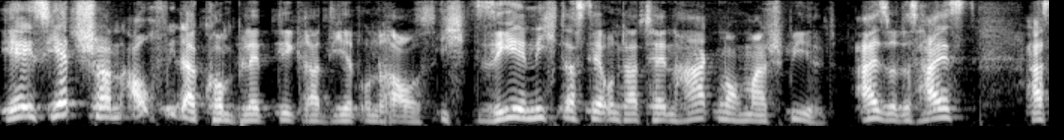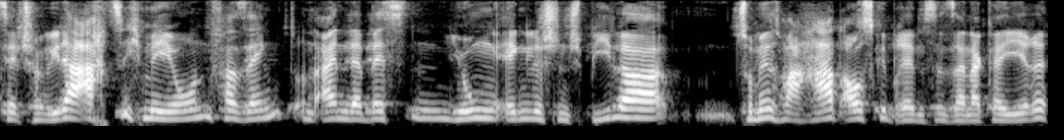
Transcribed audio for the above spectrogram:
er ist jetzt schon auch wieder komplett degradiert und raus. Ich sehe nicht, dass der unter Ten Hag nochmal spielt. Also, das heißt, hast jetzt schon wieder 80 Millionen versenkt und einen der besten jungen englischen Spieler, zumindest mal hart ausgebremst in seiner Karriere.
